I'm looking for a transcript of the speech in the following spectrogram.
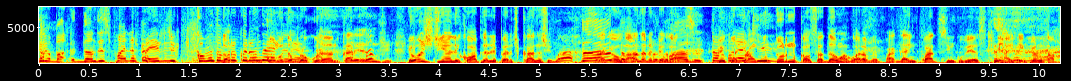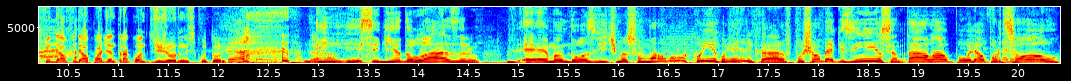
Não, eu ba- dando spoiler pra ele de como eu tô procurando Como ele. eu tô né? procurando, cara. Eu, eu hoje tinha helicóptero ali perto de casa, achei, ah, será que é o tá Lázaro Pelado? Lázaro. Tá Veio comprar um coturno no calçadão, agora vai pagar em 4, 5 vezes. Aí tem que perguntar pro Fidel, Fidel, pode entrar quanto de juros nesse coturno? Em, em seguida, o Lázaro é, mandou as vítimas fumar uma maconha com ele, cara. Puxar um bagzinho, sentar lá, olhar o pôr do sol.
